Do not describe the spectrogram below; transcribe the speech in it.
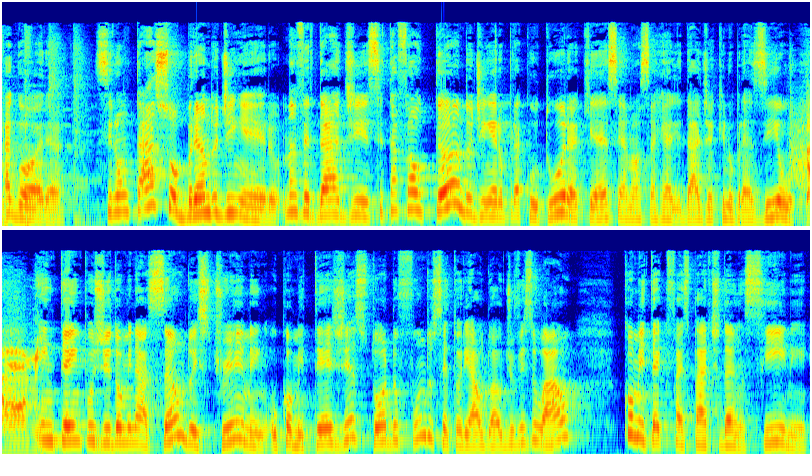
Agora, se não tá sobrando dinheiro, na verdade, se tá faltando dinheiro para a cultura, que essa é a nossa realidade aqui no Brasil, Tome. em tempos de dominação do streaming, o comitê gestor do Fundo Setorial do Audiovisual comitê que faz parte da Ancine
